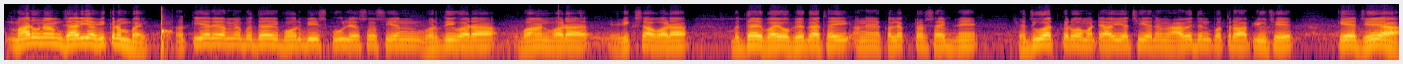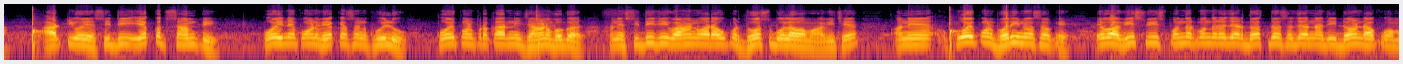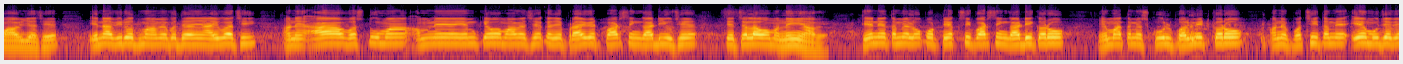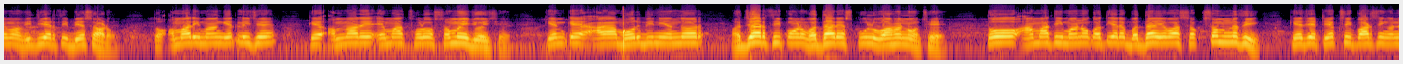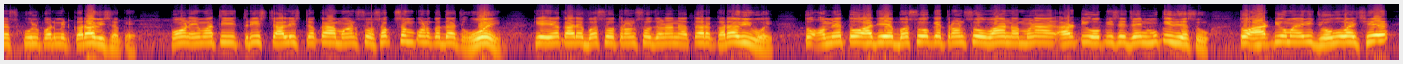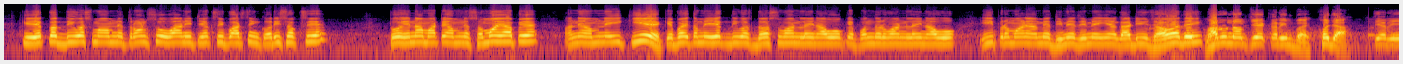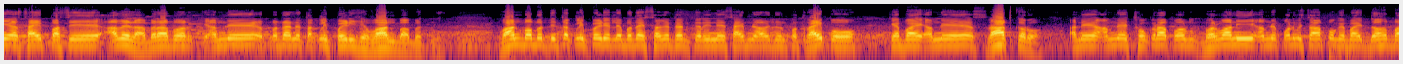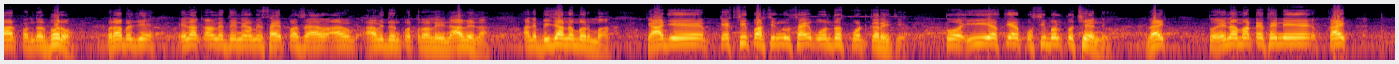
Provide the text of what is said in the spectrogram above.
મારું નામ જારિયા વિક્રમભાઈ. અત્યારે અમે બધાય મોરબી સ્કૂલ એસોસિએશન વર્દીવાળા વાહનવાળા, રિક્ષાવાળા બધાય ભાઈઓ ભેગા થઈ અને કલેક્ટર સાહેબને રજૂઆત કરવા માટે આવ્યા છીએ અને અમે આવેદનપત્ર આપ્યું છે કે જે આ આરટીઓએ સીધી એક જ સામટી કોઈને પણ વેકેશન ખુલ્યું, કોઈ પણ પ્રકારની જાણ વગર અને સીધી જ વાહનવાળા ઉપર ધોષ બોલાવવામાં આવી છે. અને કોઈ પણ ભરી ન શકે એવા વીસ વીસ, પંદર પંદર હજાર, દસ દસ હજારના જે દંડ આપવામાં આવ્યા છે, એના વિરોધમાં અમે બધા અહીંયા આવ્યા છીએ અને આ વસ્તુમાં અમને એમ કહેવામાં આવે છે કે જે પ્રાઇવેટ પાર્સિંગ ગાડીઓ છે તે ચલાવવામાં નહીં આવે. તેને તમે લોકો ટેક્સી પાર્સિંગ ગાડી કરો, એમાં તમે સ્કૂલ પરમિટ કરો અને પછી તમે એ મુજબ એમાં વિદ્યાર્થી બેસાડો. તો અમારી માંગ એટલી છે કે અમારે એમાં થોડો સમય જોઈ છે કેમ કે આ મોરબીની અંદર હજારથી પણ વધારે સ્કૂલ વાહનો છે. તો આમાંથી માનો કે અત્યારે બધા એવા સક્ષમ નથી કે જે ટેક્સી પાર્સિંગ અને સ્કૂલ પરમિટ કરાવી શકે. પણ એમાંથી ત્રીસ ચાલીસ ટકા માણસો સક્ષમ પણ કદાચ હોય કે એક આરે બસો ત્રણસો જણાને અત્યારે કરાવી હોય, તો અમે તો આજે બસો કે ત્રણસો વાહન હમણાં આરટીઓ ઓફિસે જઈને મૂકી દેશું. તો આરટીઓમાં એવી જોગવાઈ છે કે એક જ દિવસમાં અમને ત્રણસો વાહની ટેક્સી પાર્સિંગ કરી શકશે? તો એના માટે અમને સમય આપે અને અમને એ કહે કે ભાઈ તમે એક દિવસ દસ વાન લઈને આવો કે પંદર વાન લઈને આવો એ પ્રમાણે અમે ધીમે ધીમે અહીંયા ગાડીઓ જવા દઈ. મારું નામ છે કરીમભાઈ ખોજા. અત્યારે અહીંયા સાહેબ પાસે આવેલા, બરાબર? કે અમને બધાને તકલીફ પડી છે વાન બાબતની. વાન બાબતની તકલીફ પડી એટલે બધા સંગઠન કરીને સાહેબને આવેદનપત્ર આપ્યો કે ભાઈ અમને રાહત કરો. અને અમને છોકરા પર ભરવાની અમને પરમિશન આપો કે ભાઈ દસ બાર પંદર ભરો. બરાબર છે? એના કારણે થઈને અમે સાહેબ પાસે આવેદનપત્ર લઈને આવેલા. અને બીજા નંબરમાં કે આજે ટેક્સી પાર્સિંગનું સાહેબ ઓન ધ સ્પોટ કરે છે. તો એ અત્યારે પોસિબલ તો છે નહીં રાઈટ તો એના માટે થઈને કાંઈક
